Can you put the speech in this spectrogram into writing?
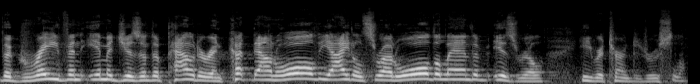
the graven images into powder and cut down all the idols throughout all the land of Israel, he returned to Jerusalem.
